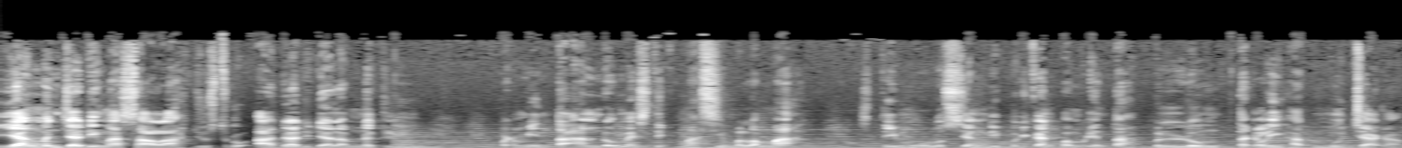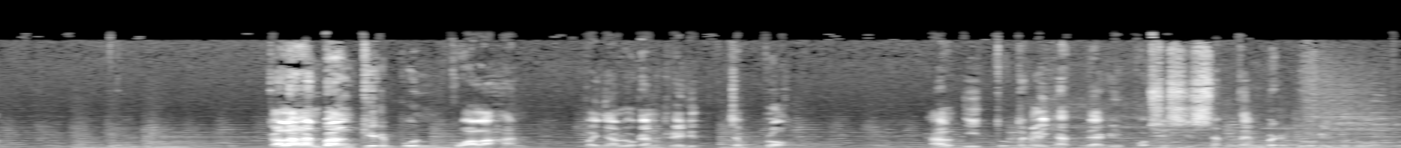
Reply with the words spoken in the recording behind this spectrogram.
Yang menjadi masalah justru ada di dalam negeri. Permintaan domestik masih melemah. Stimulus yang diberikan pemerintah belum terlihat mujarab. Kalangan bankir pun kewalahan. penyaluran kredit jeblok. Hal itu terlihat dari posisi September 2020.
